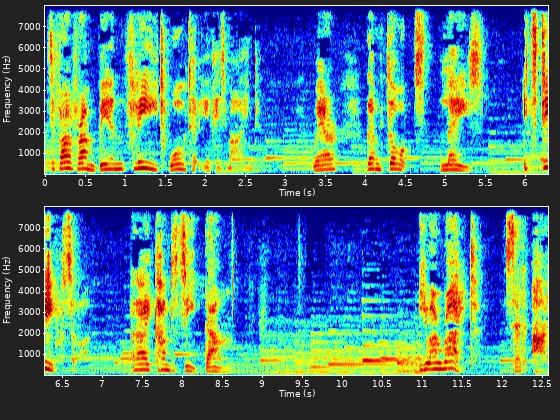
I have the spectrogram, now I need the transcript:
it's far from being fleet water in his mind, where them thoughts lays. It's deep, sir, and I can't see down. You are right, said I,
